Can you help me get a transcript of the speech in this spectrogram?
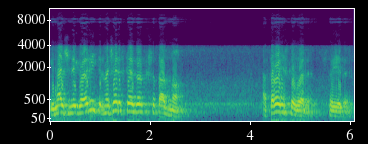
И начали говорить, и вначале сказали только что-то одно. А второе не сказали, что ели.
